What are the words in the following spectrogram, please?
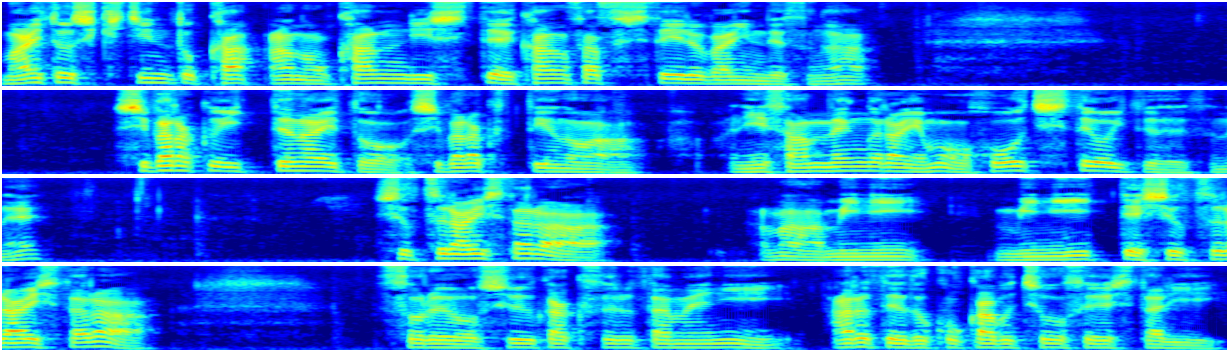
毎年きちんとかあの管理して観察していればいいんですが、しばらく行ってないと、しばらくっていうのは2、3年ぐらいもう放置しておいてですね、出来したら、まあ見に、見に行って出来したら、それを収穫するために、ある程度小株調整したり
